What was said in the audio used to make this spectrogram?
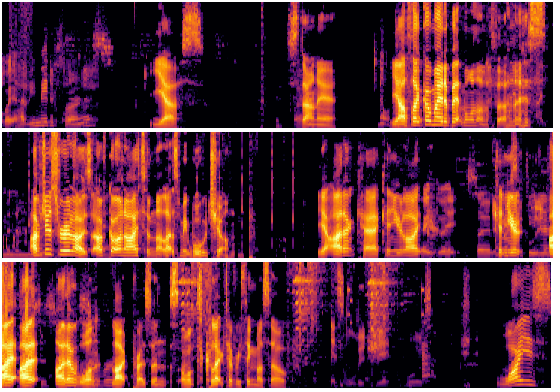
Wait, have you made a furnace? Yes. It's down here. No, Yeah, I think I made a bit more than a furnace. I- minimum I've just realised I've got an item that lets me wall jump. Yeah, I don't care. Can you like... Wait, wait. So Can you- I, I, I don't want, server? like, presents. I want to collect everything myself. It's legit wood. Why is...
